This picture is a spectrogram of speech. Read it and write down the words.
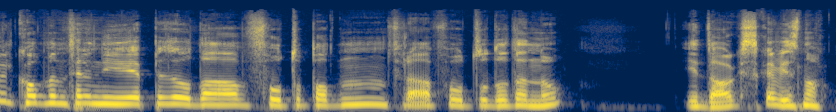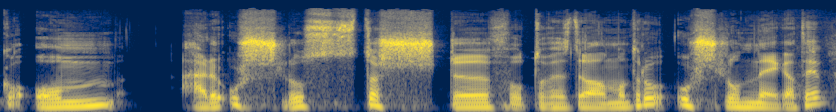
Velkommen til en ny episode av Fotopodden fra foto.no. I dag skal vi snakke om er det Oslos største fotofestival, man tror, Oslo Negativ.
